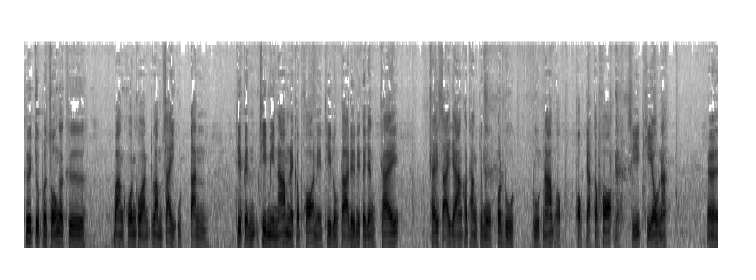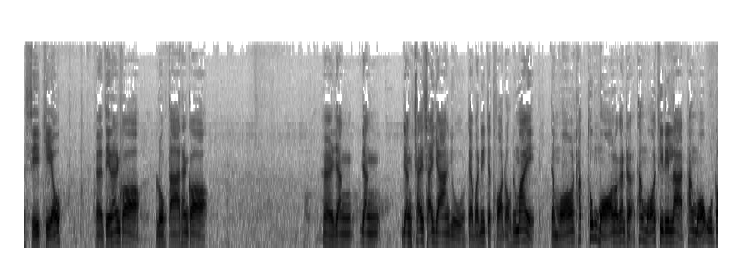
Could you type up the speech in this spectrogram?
คือจุดประสงค์ก็คือบางคนก็ว่าลำไส้อุดตันที่เป็นที่มีน้ำในกระเพาะเนี่ยที่ลงตาเดี๋ยวนี้ก็ยังใช้ใช้สายยางเข้าทางจมูกเพื่อดูดดูดน้ำออกออกจากกระเพาะเนี่ยสีเขียวนะ สีเขียวทีนั้นก็ลงตาท่านก็ยังยังยังใช้สายยางอยู่ แต่วันนี้จะถอดออกหรือไม่ แต่หมอทักทุกหมอว่ากันเถอะทั้งหมอชิริราชทั้งหมออุด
